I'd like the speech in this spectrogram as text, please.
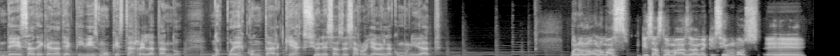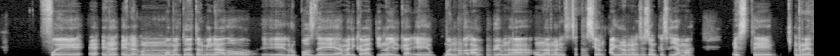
De esa década de activismo que estás relatando, ¿nos puedes contar qué acciones has desarrollado en la comunidad? Bueno, lo, lo más, quizás lo más grande que hicimos eh, fue eh, en, algún momento determinado eh, grupos de América Latina y el eh, bueno había una, una, organización hay una organización que se llama este Red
